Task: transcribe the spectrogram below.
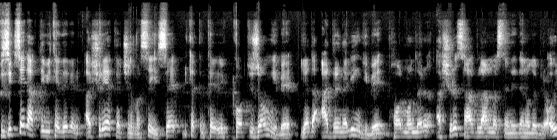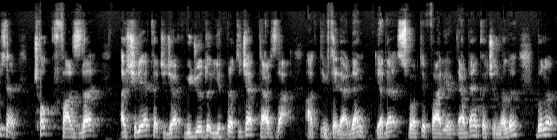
Fiziksel aktivitelerin aşırıya kaçılması ise bir takım kortizon gibi ya da adrenalin gibi hormonların aşırı salgılanmasına neden olabilir. O yüzden çok fazla aşırıya kaçacak, vücudu yıpratacak tarzda aktivitelerden ya da sportif faaliyetlerden kaçınmalı. Bunu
